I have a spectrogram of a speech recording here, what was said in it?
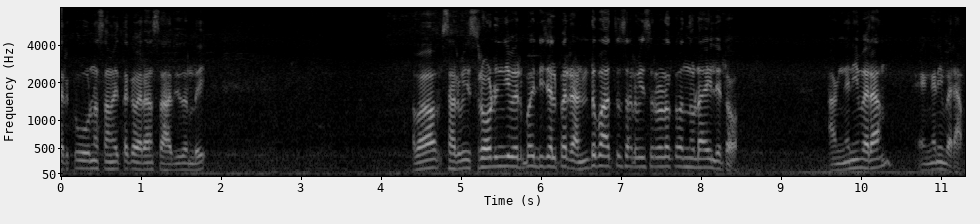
തിരക്ക് പോകുന്ന സമയത്തൊക്കെ വരാൻ സാധ്യതയുണ്ട്. അപ്പോൾ സർവീസ് റോഡ് ഇനി വരുമ്പോൾ ഇനി ചിലപ്പോൾ രണ്ട് ഭാഗത്തും സർവീസ് റോഡൊക്കെ വന്നുണ്ടായില്ല കേട്ടോ അങ്ങനെയും വരാം എങ്ങനെയും വരാം.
